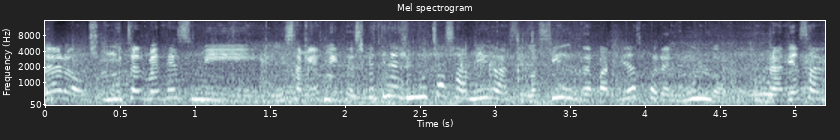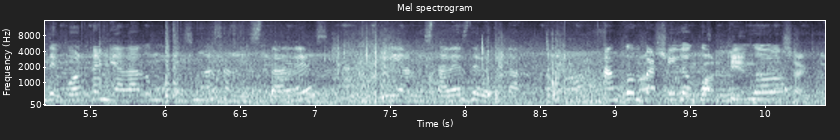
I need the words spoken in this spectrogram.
Claro, muchas veces mi- mis amigas me dicen, es que tienes muchas amigas. Digo, sí, repartidas por el mundo. Gracias al deporte me ha dado muchísimas amistades y amistades de verdad. Han compartido conmigo exacto.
